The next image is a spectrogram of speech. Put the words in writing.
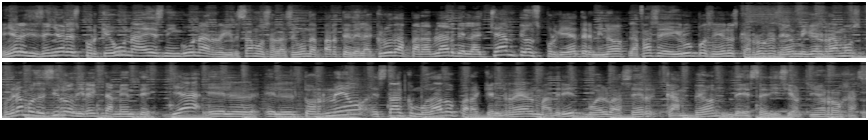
Señores y señores, porque una es ninguna, regresamos a la segunda parte de la cruda para hablar de la Champions, porque ya terminó la fase de grupo, señores Carroja, señor Miguel Ramos. Podríamos decirlo directamente, ya el, el torneo está acomodado para que el Real Madrid vuelva a ser campeón de esta edición. Señor Rojas.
